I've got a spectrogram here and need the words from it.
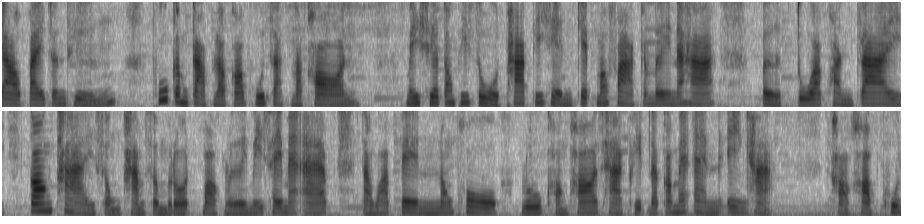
ยาวไปจนถึง ผู้กำกับแล้วก็ผู้จัดละคร ไม่เชื่อต้องพิสูจน์ภาพที่เห็นเก็บมาฝากกันเลยนะคะ เปิดตัวขวัญใจกล้องถ่ายสงครามสมรสบอกเลยไม่ใช่แม่แอฟ แต่ว่าเป็นน้องโพลูกของพ่อชาคริตแล้วก็แม่แอนนั่นเองค่ะ ขอขอบคุณ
